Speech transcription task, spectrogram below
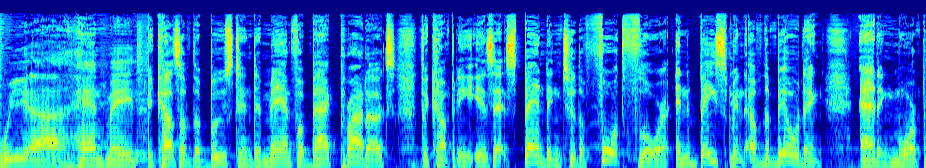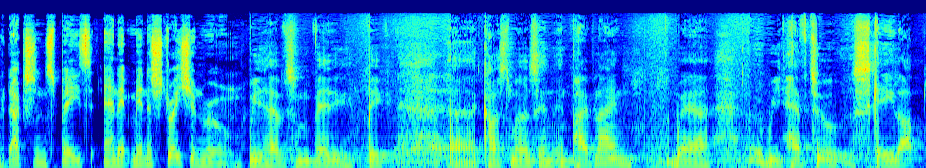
we are handmade. Because of the boost in demand for Bak products, the company is expanding to the fourth floor and basement of the building, adding more production space and administration room. We have some very big uh, customers in, in pipeline where we have to scale up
